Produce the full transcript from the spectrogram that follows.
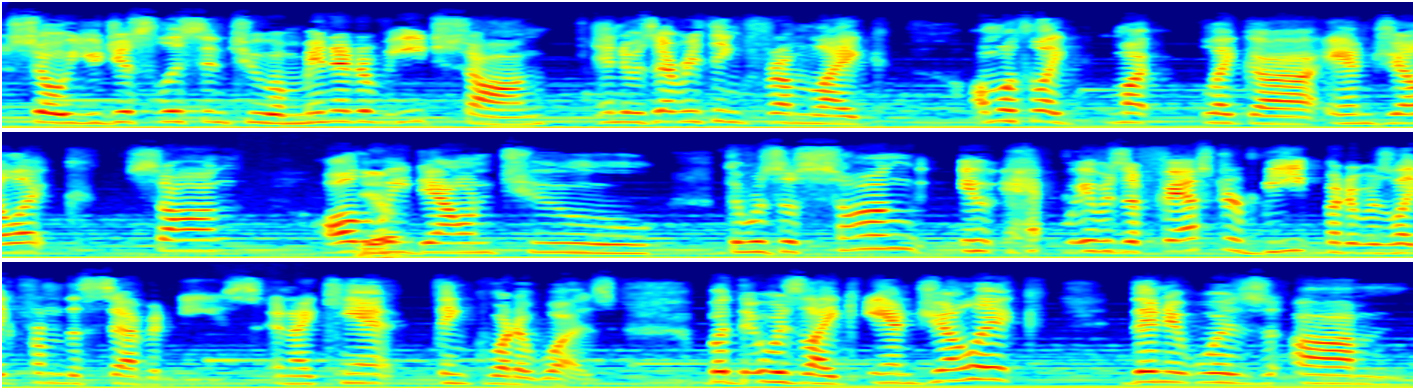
So you just listen to a minute of each song, and it was everything from like almost like like a angelic song, all the Yep. way down to there was a song it, it was a faster beat but it was like from the 70s and i can't think what it was. But it was like angelic then it was um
